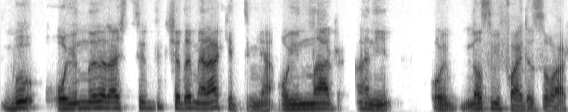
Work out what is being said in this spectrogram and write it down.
Bu oyunları araştırdıkça da merak ettim ya. Oyunlar hani o, nasıl bir faydası var?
